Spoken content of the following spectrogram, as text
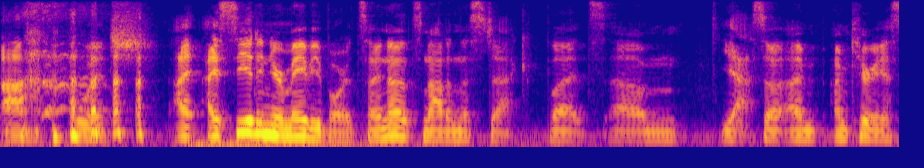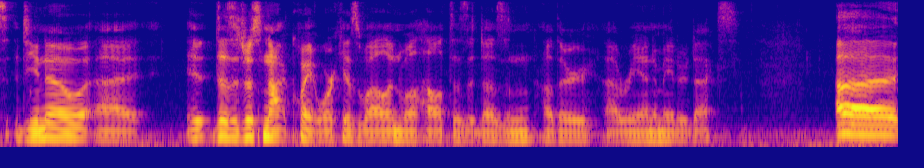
Ah, which I, I see it in your maybe board, so I know it's not in this deck. But um, yeah, so I'm I'm curious. Do you know? Uh, it, does it just not quite work as well in Wilhelt as it does in other uh, Reanimator decks? Uh,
